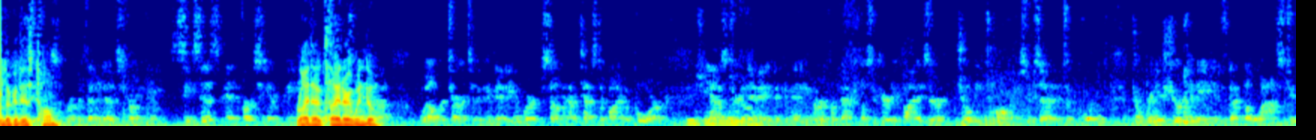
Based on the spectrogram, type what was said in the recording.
a look at this, Tom. Right outside our window. will return to the committee where some have testified before. Yesterday, the committee heard from National Security Advisor Jody Thomas, who said it's important to reassure Canadians that the last two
